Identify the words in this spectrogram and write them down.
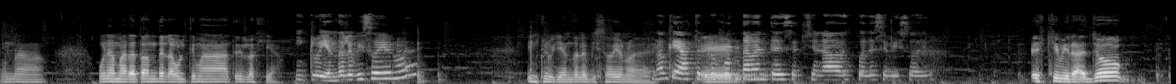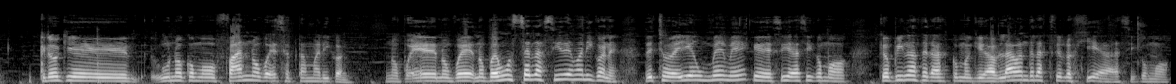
una, una maratón de la última trilogía. ¿Incluyendo el episodio 9? Incluyendo el episodio 9. ¿No quedaste Eh, profundamente decepcionado después de ese episodio? Es que mira, yo creo que uno como fan no puede ser tan maricón. No puede, no puede, no podemos ser así de maricones. De hecho veía un meme que decía así como, ¿qué opinas de las, como que hablaban de las trilogías, así como,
